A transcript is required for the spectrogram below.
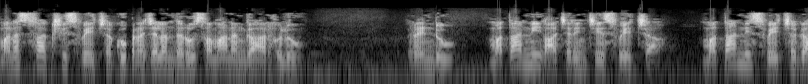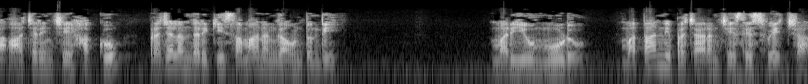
మనస్సాక్షి స్వేచ్ఛకు ప్రజలందరూ సమానంగా అర్హులు. రెండు మతాన్ని ఆచరించే స్వేచ్ఛ. మతాన్ని స్వేచ్ఛగా ఆచరించే హక్కు ప్రజలందరికీ సమానంగా ఉంటుంది. మరియు మూడు మతాన్ని ప్రచారం చేసే స్వేచ్ఛ.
